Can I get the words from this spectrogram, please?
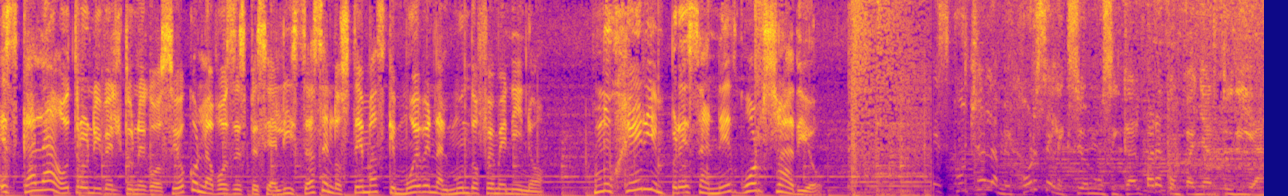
Escala a otro nivel tu negocio con la voz de especialistas en los temas que mueven al mundo femenino. Mujer y Empresa Networks Radio la mejor selección musical para acompañar tu día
